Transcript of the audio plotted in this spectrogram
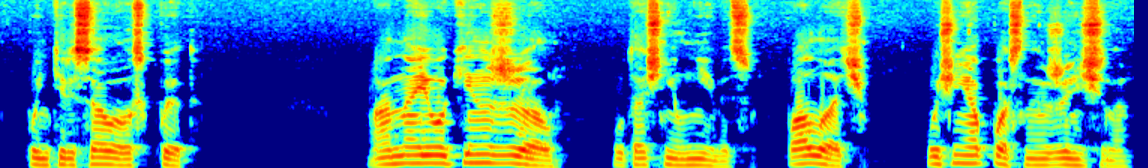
– поинтересовалась Пэт. «Она его кинжал», – уточнил немец. «Палач. Очень опасная женщина».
